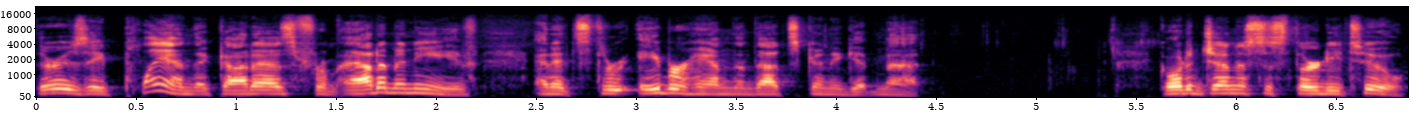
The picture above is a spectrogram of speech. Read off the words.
There is a plan that God has from Adam and Eve, and it's through Abraham that that's going to get met. Go to Genesis 32.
